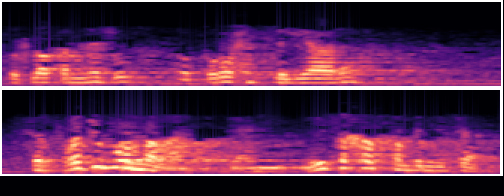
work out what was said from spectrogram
استطلاق النجو وطروح السيارة في الرجل والمرأة يعني ليس خاصا بالنساء.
